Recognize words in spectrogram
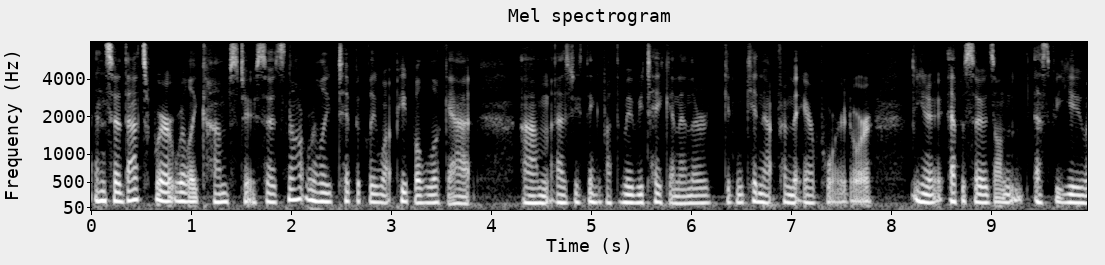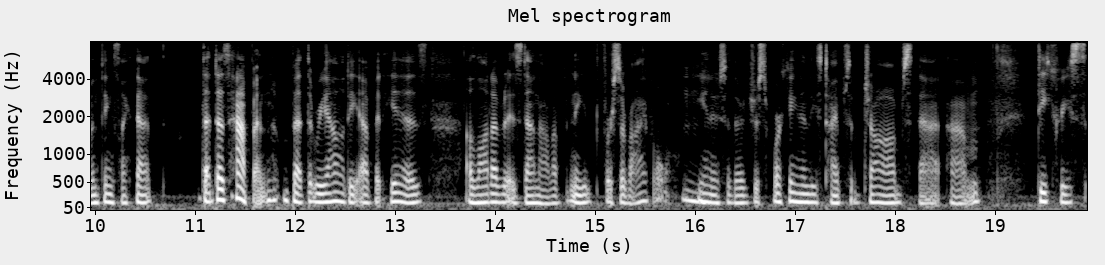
And so that's where it really comes to. So it's not really typically what people look at. Um, as you think about the movie Taken and they're getting kidnapped from the airport, or you know episodes on SVU and things like that, that does happen, but the reality of it is a lot of it is done out of need for survival. You know, so they're just working in these types of jobs that um, decrease,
